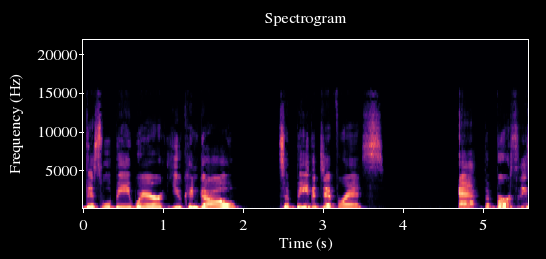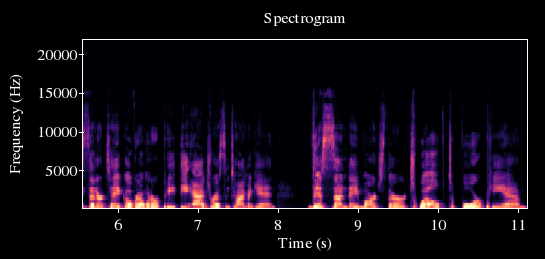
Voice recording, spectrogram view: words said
This will be where you can go to be the difference at the Versiti Center Takeover. I want to repeat the address and time again. This Sunday, March 3rd, 12 to 4 p.m.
